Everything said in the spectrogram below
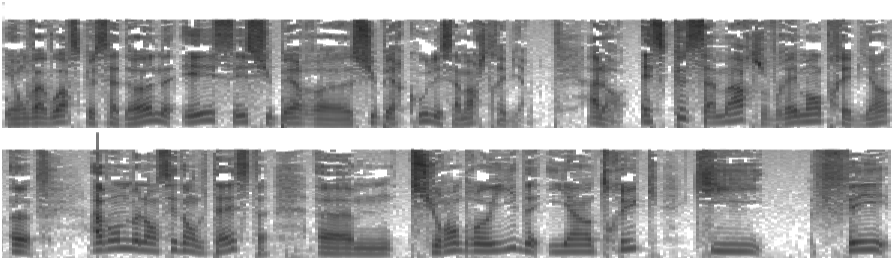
et on va voir ce que ça donne. Et c'est super super cool et ça marche très bien. Alors, est-ce que ça marche vraiment très bien? Avant de me lancer dans le test, sur Android, il y a un truc qui fait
